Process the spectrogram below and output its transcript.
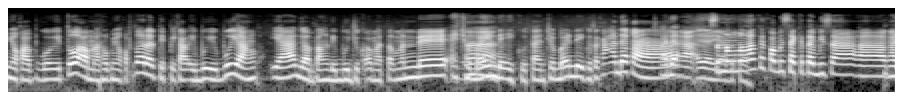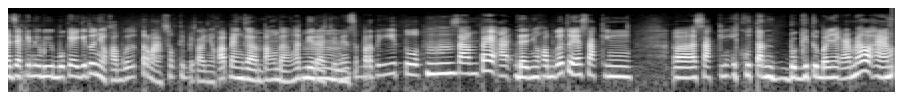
nyokap gue itu almarhum nyokap itu adalah tipikal ibu-ibu yang ya gampang dibujuk sama temen deh. Eh cobain Ah. deh ikutan, cobain deh ikutan. Kan ada kan? Ada, ah, iya, iya, Seneng betul. banget kan kalau misalnya kita bisa eh, ngajakin ibu-ibu kayak gitu. Nyokap gue tuh termasuk tipikal nyokap yang gampang banget diracunin seperti itu. Sampai a- dan nyokap gue tuh ya saking eh, saking ikutan begitu banyak MLM,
